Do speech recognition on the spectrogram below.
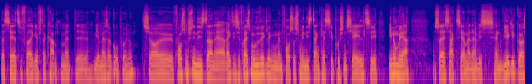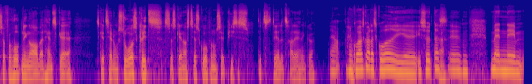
Der sagde jeg til Frederik efter kampen, at øh, vi har masser at gå på endnu. Så øh, forsvarsministeren er rigtig tilfreds med udviklingen, men forsvarsministeren kan se potentiale til endnu mere. Og så har jeg sagt til ham, at hvis han virkelig gør sig forhåbninger om, at han skal, skal tage nogle store skridt, så skal han også til at score på nogle set pieces. Det, det er jeg lidt træt af, at han gør. Ja, han ja. kunne også godt have scoret i, øh, i søndags. Ja. Øhm, men øh,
